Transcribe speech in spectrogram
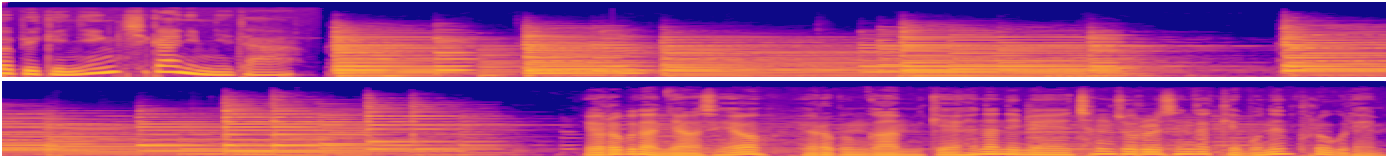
The Beginning 시간입니다. 여러분 안녕하세요. 여러분과 함께 하나님의 창조를 생각해보는 프로그램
